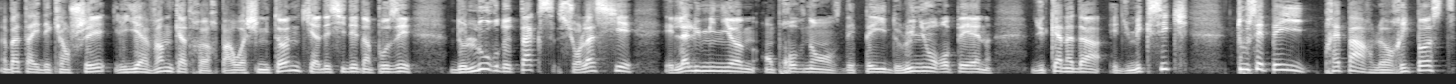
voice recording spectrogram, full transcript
Bataille déclenchée il y a 24 heures par Washington qui a décidé d'imposer de lourdes taxes sur l'acier et l'aluminium en provenance des pays de l'Union européenne, du Canada et du Mexique. Tous ces pays préparent leur riposte.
